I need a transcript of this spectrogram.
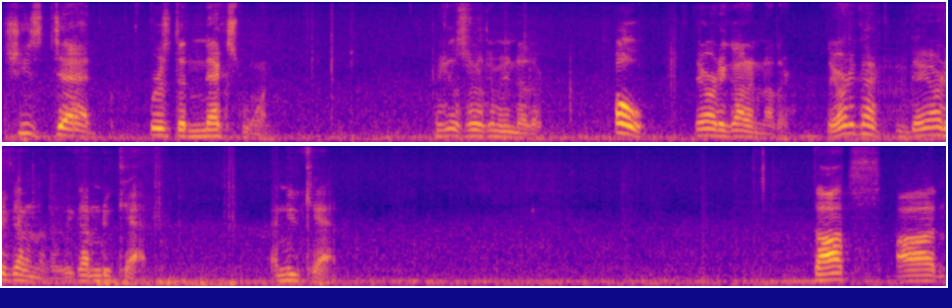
She's dead. Where's the next one? I guess there's gonna be another. Oh, they already got another. They already got. They already got another. They got a new cat. A new cat. Thoughts on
